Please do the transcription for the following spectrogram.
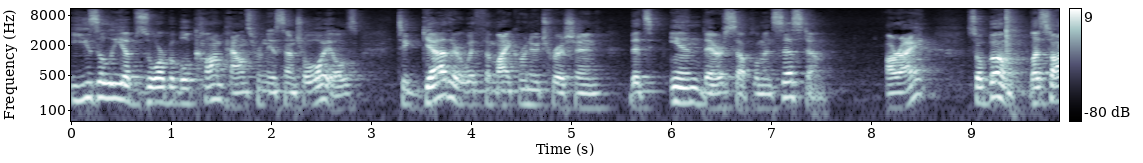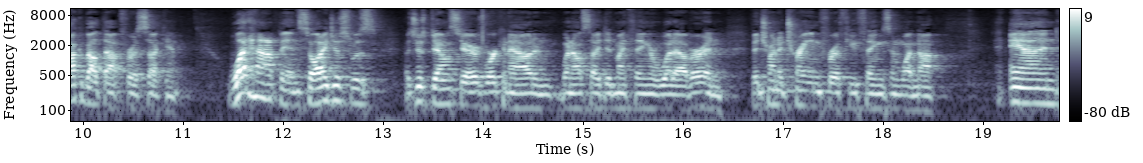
easily absorbable compounds from the essential oils, together with the micronutrition that's in their supplement system. All right? So boom, let's talk about that for a second. What happened, so I just was, I was just downstairs working out and went outside, did my thing or whatever, and been trying to train for a few things and whatnot. And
